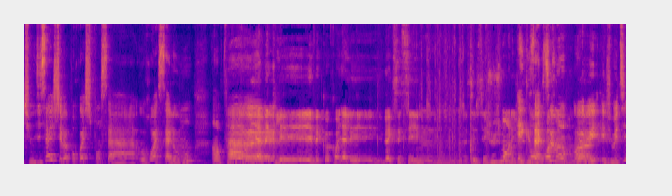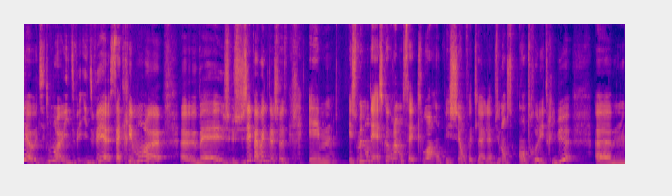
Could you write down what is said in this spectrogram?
Tu me dis ça et je sais pas pourquoi je pense à, au roi Salomon, un peu. Ah oui, euh, avec les. Avec, quand il y a les. Avec ses, ses, ses- ses jugements, les jugements. du roi Exactement. Salomon. Ouais, ouais. Et je me dis, euh, dis donc, euh, il devait, il devait euh, sacrément euh, euh, ben, ju- juger pas mal de choses. Et, hum, et je me demandais, est-ce que vraiment cette loi empêchait en fait la, la violence entre les tribus? Euh,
